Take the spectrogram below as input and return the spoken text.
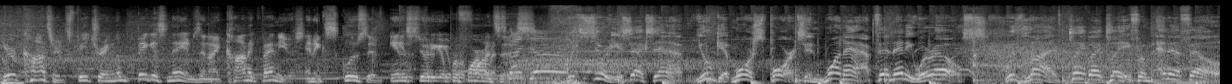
Hear concerts featuring the biggest names in iconic venues and exclusive in studio performances. With SiriusXM, you'll get more sports in one app than anywhere else. With live play by play from NFL,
